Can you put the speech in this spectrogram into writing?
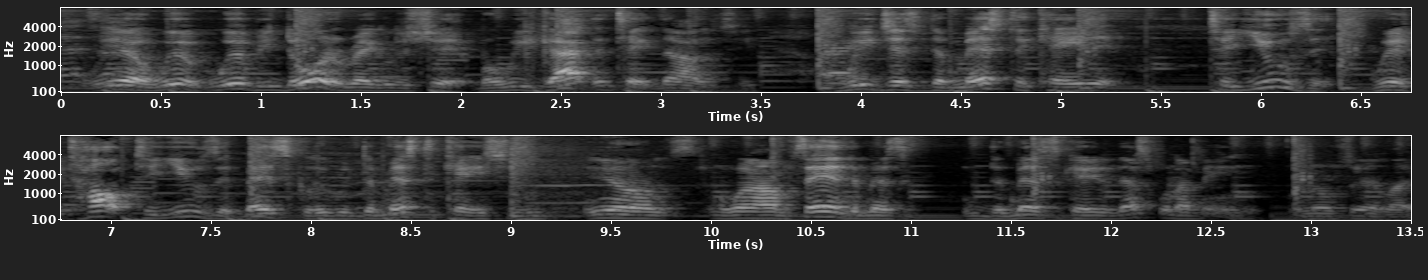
that. too. yeah, we'll we'll be doing the regular shit. But we got the technology. Right. We just domesticated to use it. We're taught to use it. Basically, with domestication, you know, when I'm saying domestic, domesticated, that's what I mean. You know what I'm saying? Like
